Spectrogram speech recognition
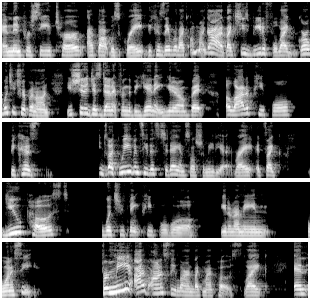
and then perceived her, I thought was great because they were like, oh my God, like she's beautiful. Like, girl, what you tripping on? You should have just done it from the beginning, you know? But a lot of people, because like we even see this today in social media, right? It's like you post what you think people will, you know what I mean, want to see. For me, I've honestly learned like my posts, like and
